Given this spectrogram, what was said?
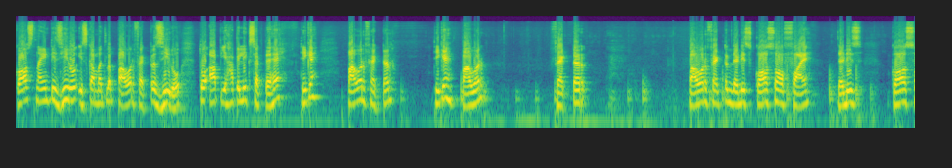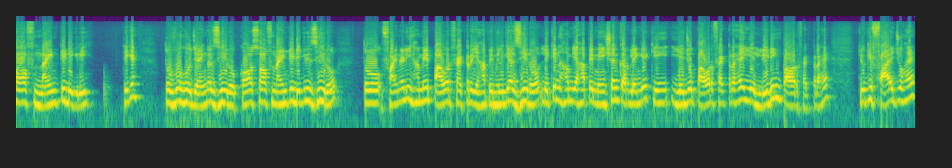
कॉस 90 ज़ीरो, इसका मतलब पावर फैक्टर ज़ीरो। तो आप यहाँ पे लिख सकते हैं, ठीक है? पावर फैक्टर, ठीक है? Power factor power factor that is cos of phi that is cos of 90 degree, ठीक है? तो वो हो जाएगा zero. Cos of 90 degree zero तो फाइनली हमें पावर फैक्टर यहाँ पे मिल गया ज़ीरो लेकिन हम यहाँ पे मेंशन कर लेंगे कि ये जो पावर फैक्टर है, ये लीडिंग पावर फैक्टर है, क्योंकि फाइव जो है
